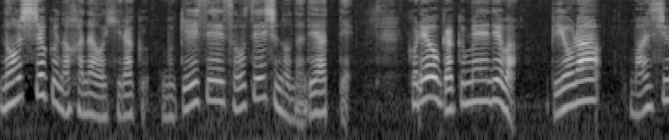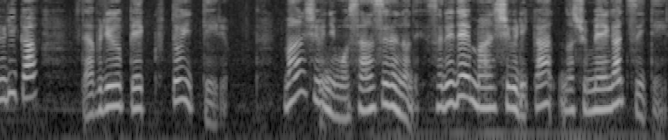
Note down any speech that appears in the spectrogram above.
脳主食の花を開く無形性創生種の名であって、これを学名では、ビオラ満州理科 W ペックと言っている。満州にも産するので、それで満州理科の種名がついている。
